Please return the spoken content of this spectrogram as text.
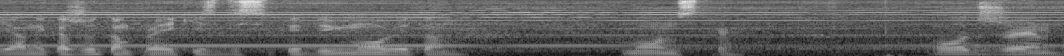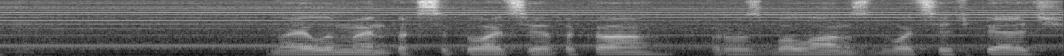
я не кажу там про якісь 10-дюймові там монстри. Отже, на елементах ситуація така. Розбаланс 25.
